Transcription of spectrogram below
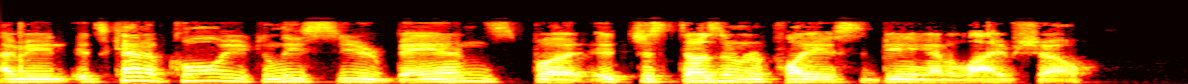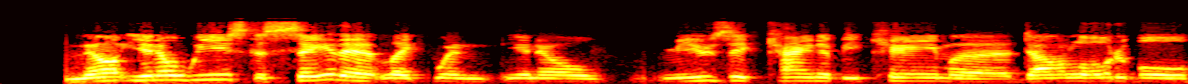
I mean, it's kind of cool. You can at least see your bands, but it just doesn't replace being at a live show. No, you know, we used to say that like when, you know, music kind of became a downloadable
